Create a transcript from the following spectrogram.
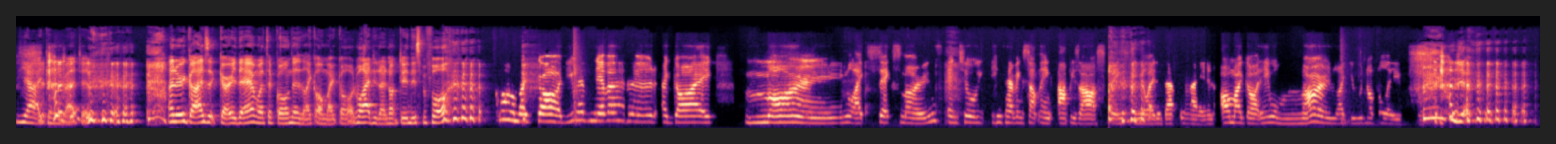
Yeah, I can imagine. I know guys that go there, and once they've gone, they're like, "Oh my god, why did I not do this before?" Oh my god, you have never heard a guy moan like sex moans until he's having something up his ass being stimulated that way. And oh my god, he will moan like you would not believe.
